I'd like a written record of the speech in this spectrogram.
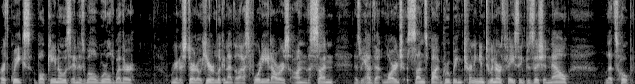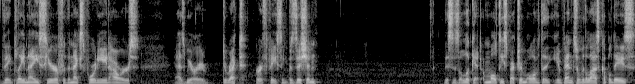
earthquakes, volcanoes, and as well world weather. We're going to start out here looking at the last 48 hours on the sun as we have that large sunspot grouping turning into an Earth facing position now. Let's hope they play nice here for the next 48 hours as we are a direct Earth facing position. This is a look at multi-spectrum, all of the events over the last couple days.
